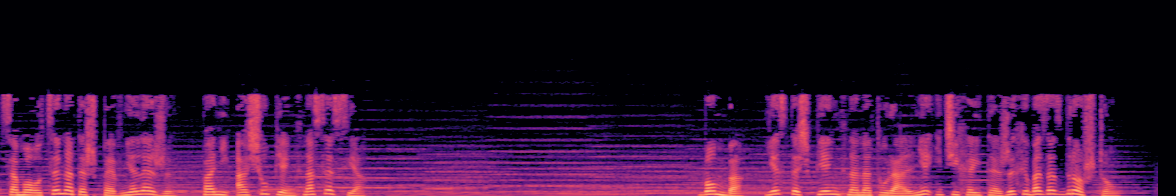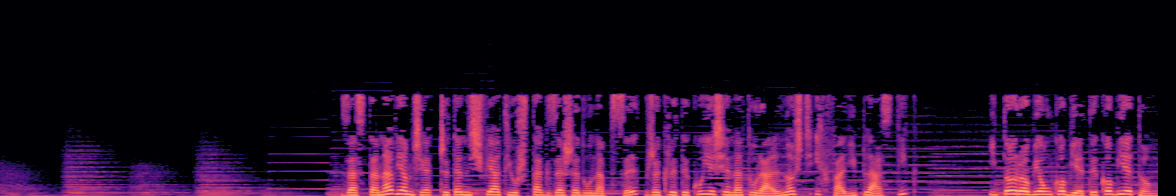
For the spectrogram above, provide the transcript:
Samoocena też pewnie leży. Pani Asiu piękna sesja. Bomba, jesteś piękna naturalnie i ci hejterzy chyba zazdroszczą. Zastanawiam się, czy ten świat już tak zeszedł na psy, że krytykuje się naturalność i chwali plastik? I to robią kobiety kobietom.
